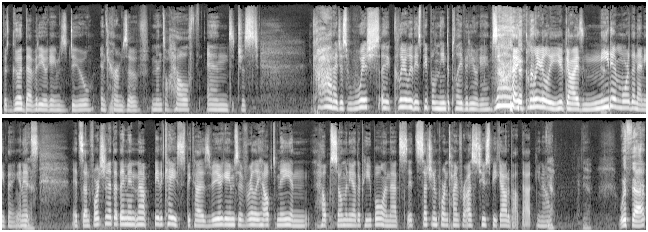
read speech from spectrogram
the good that video games do in terms yep. of mental health and just God, I just wish. Uh, clearly, these people need to play video games. like, clearly, you guys need it more than anything, and yeah. it's unfortunate that they may not be the case because video games have really helped me and helped so many other people, and that's it's such an important time for us to speak out about that. You know. Yeah. Yeah. With that,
